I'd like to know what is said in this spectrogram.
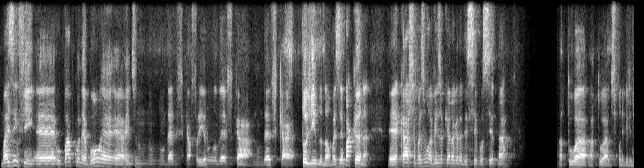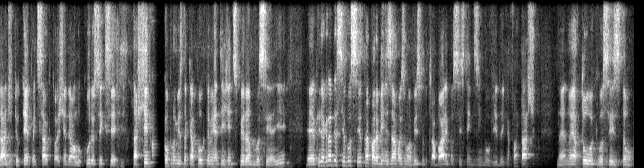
Mas, enfim, é, o papo, quando é bom, é, é a gente não, não, deve ficar freando, não deve ficar, não deve ficar tolindo, não. Mas é bacana. É, Caixa, mais uma vez eu quero agradecer você, tá? A tua, a tua disponibilidade, o teu tempo. A gente sabe que tua agenda é uma loucura. Eu sei que você está cheio de compromisso daqui a pouco, também já tem gente esperando você aí. É, eu queria agradecer você, tá? Parabenizar mais uma vez pelo trabalho que vocês têm desenvolvido aí, que é fantástico. Né? Não é à toa que vocês estão,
